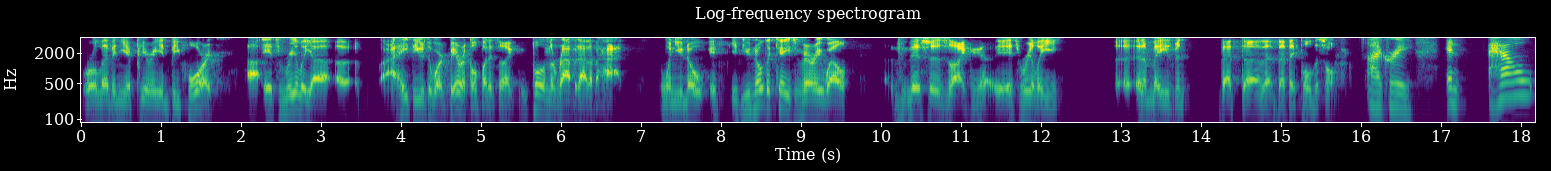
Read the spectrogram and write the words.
or 11 year period before it. Uh, it's really a, a, I hate to use the word miracle, but it's like pulling the rabbit out of a hat. When you know, if if you know the case very well, this is like it's really an amazement that uh, that that they pulled this off. I agree. And how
